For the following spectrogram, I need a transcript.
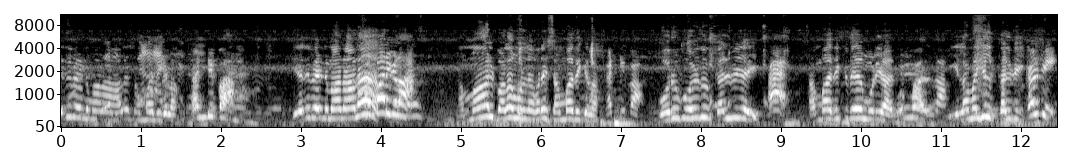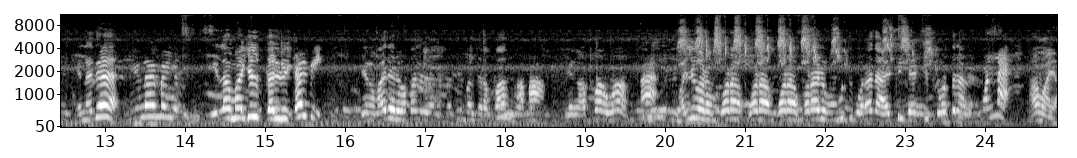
எது வேண்டுமானாலும் சம்பாதிக்கலாம். கண்டிப்பா. எது வேண்டுமானாலும் பாருங்களா நம்மால் பலம் உள்ளவரை சம்பாதிக்கலாம். கண்டிப்பா. ஒருபொழுதும் கல்வியை சம்பாதிக்கவே முடியாது. இளமையில் கல்வி. கல்வி. என்னது? இளமையில். இளமையில் கல்வி. கல்வி. எங்க மாதிரி உட்காந்து பத்தி பார்க்கிறப்பா. ஆமா. எங்க அப்பாவும் பள்ளிக்கூடம் போடா போடா போடா போடான்னு கூட்டுக்கு வராத அடிச்சு அடிச்சு துரத்துனாங்க ஆமாயா.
